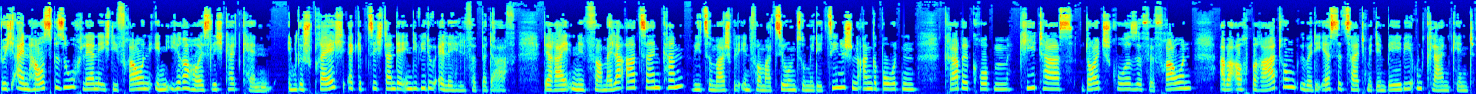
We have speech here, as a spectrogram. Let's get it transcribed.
Durch einen Hausbesuch lerne ich die Frauen in ihrer Häuslichkeit kennen. Im Gespräch ergibt sich dann der individuelle Hilfebedarf, der rein informeller Art sein kann, wie zum Beispiel Informationen zu medizinischen Angeboten, Krabbelgruppen, Kitas, Deutschkurse für Frauen, aber auch Beratung über die erste Zeit mit dem Baby und Kleinkind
